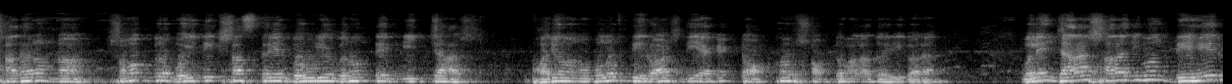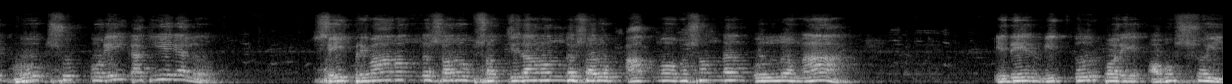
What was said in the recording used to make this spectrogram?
সাধারণ নয়, সমগ্র বৈদিক শাস্ত্রের গৌরীয় গ্রন্থের নির্যাস, ভজন, উপলব্ধি, রস দিয়ে এক একটা অক্ষর শব্দমালা তৈরি করা। বলেন, যারা সারা জীবন দেহের ভোগ সুখ করেই কাটিয়ে গেল, সেই প্রেমানন্দ স্বরূপ, সচ্চিদানন্দ স্বরূপ আত্ম অনুসন্ধান করল না। এদের মৃত্যুর পরে অবশ্যই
